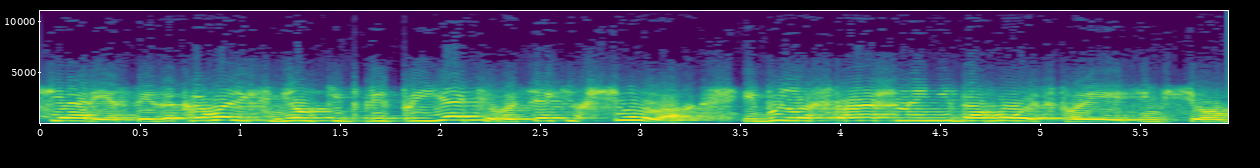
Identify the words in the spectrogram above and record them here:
все аресты. И закрывались мелкие предприятия во всяких селах. И было страшное недовольство этим все.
